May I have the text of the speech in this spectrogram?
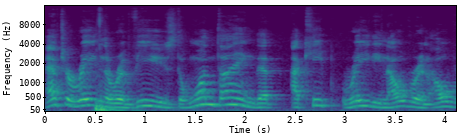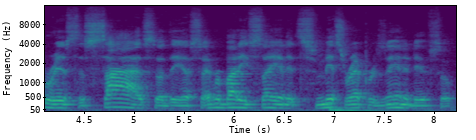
After reading the reviews, the one thing that I keep reading over and over is the size of this. Everybody's saying it's misrepresentative, so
